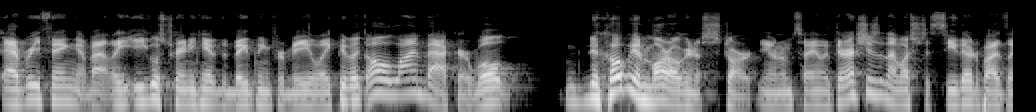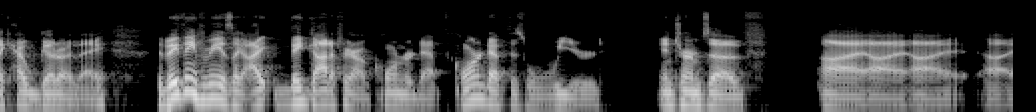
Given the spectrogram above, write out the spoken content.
everything about like Eagles training camp, the big thing for me, like people like, oh, linebacker. Well, Nakobe and Morrow are going to start. You know what I'm saying? Like there actually isn't that much to see there. Depends like how good are they. The big thing for me is like I they got to figure out corner depth. Corner depth is weird in terms of uh uh uh, uh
